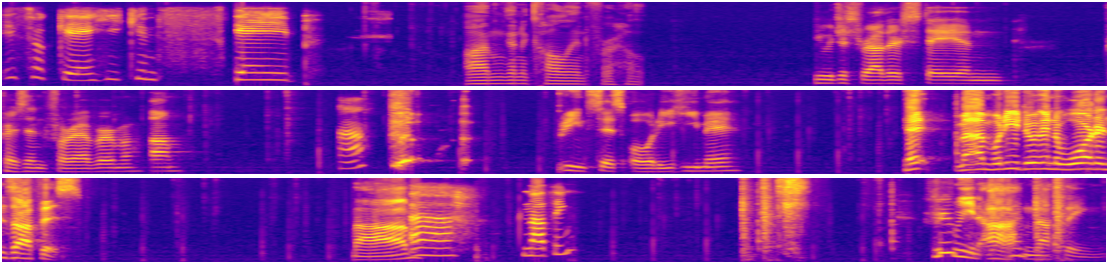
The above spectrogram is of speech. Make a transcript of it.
It's okay. He can escape. I'm gonna call in for help. You would just rather stay in prison forever, Mom? Huh? Princess Orihime. Hey, Mom, what are you doing in the warden's office? Mom? Uh, nothing. what do you mean, ah, nothing?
